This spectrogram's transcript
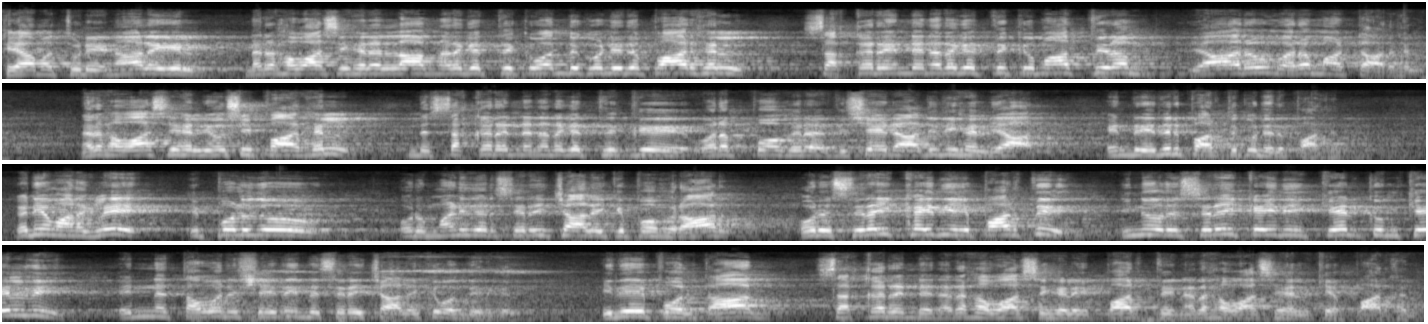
கியாமத்துடைய நாளையில் நரகவாசிகள் எல்லாம் நரகத்துக்கு வந்து கொண்டிருப்பார்கள். சக்கர் என்ற நரகத்துக்கு மாத்திரம் யாரும் வரமாட்டார்கள். நரகவாசிகள் யோசிப்பார்கள் இந்த சக்கர் என்ற நரகத்துக்கு வரப்போகிற விசேட அதிதிகள் யார் என்று எதிர்பார்த்து கொண்டிருப்பார்கள் கண்ணியமானங்களே இப்பொழுது ஒரு மனிதர் சிறைச்சாலைக்கு போகிறார் ஒரு சிறை கைதியை பார்த்து இன்னொரு சிறை கைதி கேட்கும் கேள்வி என்ன தவறு செய்து இந்த சிறைச்சாலைக்கு வந்தீர்கள் இதே போல் தான் சக்கர் என்ற நரகவாசிகளை பார்த்து நரகவாசிகள் கேட்பார்கள்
